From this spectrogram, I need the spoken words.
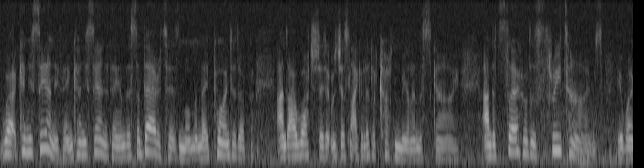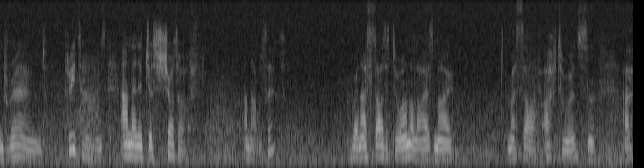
where, can you see anything? Can you see anything? And they said, there it is, Mum. And they pointed up and I watched it. It was just like a little cotton reel in the sky. And it circled us three times. It went round three times, and then it just shut off. And that was it. When I started to analyze my myself afterwards. Uh, I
